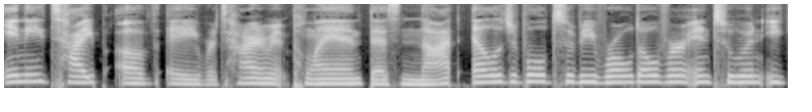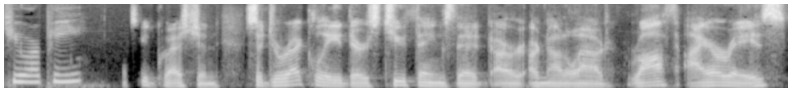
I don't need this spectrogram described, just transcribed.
any type of a retirement plan that's not eligible to be rolled over into an EQRP? That's a good question. So directly, there's two things that are, are not allowed: Roth IRAs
